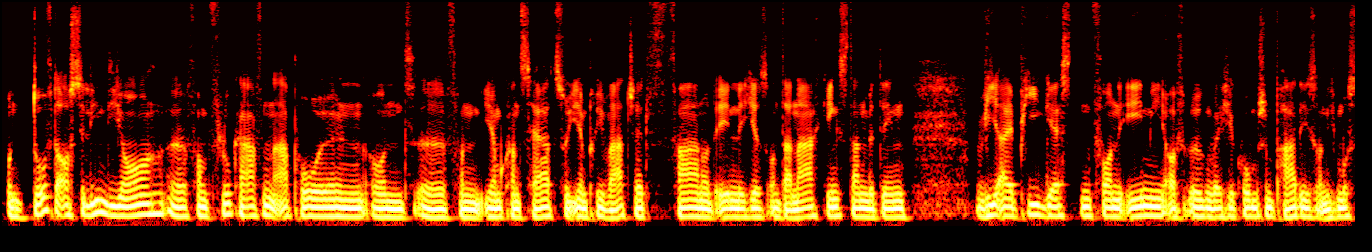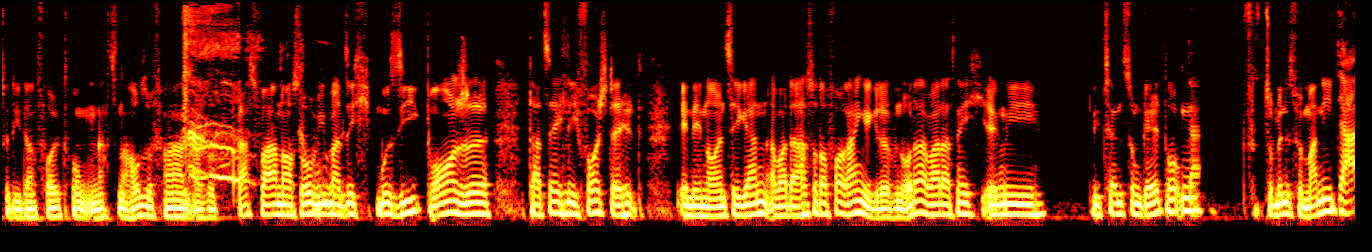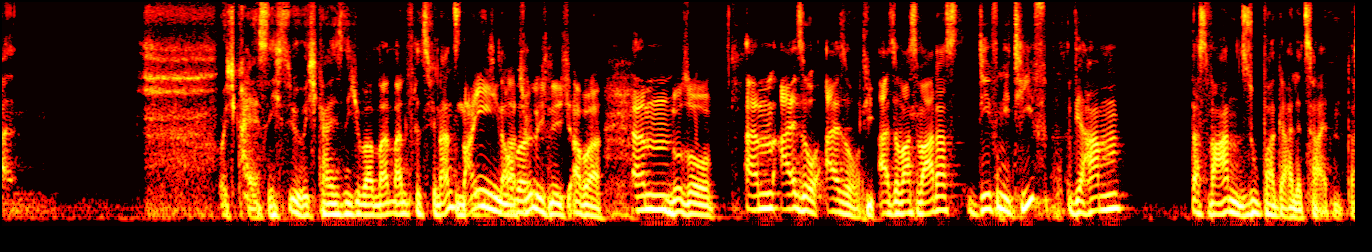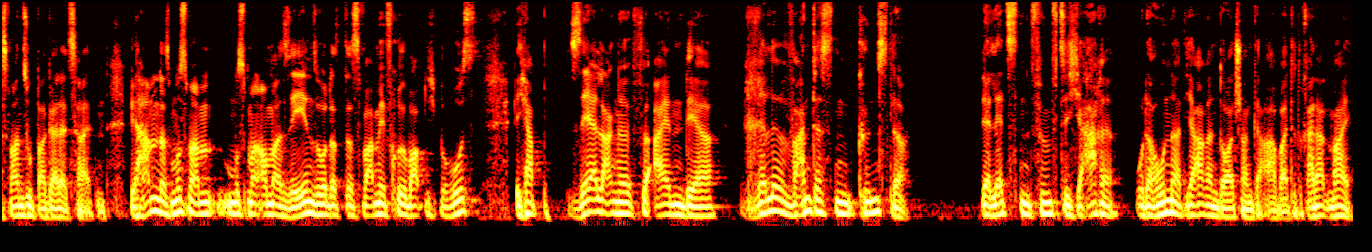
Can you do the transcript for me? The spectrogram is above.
Und durfte auch Celine Dion äh, vom Flughafen abholen und äh, von ihrem Konzert zu ihrem Privatjet fahren und ähnliches. Und danach ging es dann mit den VIP-Gästen von EMI auf irgendwelche komischen Partys und ich musste die dann volltrunken nachts nach Hause fahren. Also das war noch so, wie man sich Musikbranche tatsächlich vorstellt in den 90ern. Aber da hast du doch voll reingegriffen, oder? War das nicht irgendwie Lizenz zum Gelddrucken? Da, Zumindest für Money? Da, ich kann jetzt nicht, ich kann jetzt nicht über Manfreds Finanzen. Nein, glaube, natürlich nicht, aber ähm, nur so. Ähm, also, also, also was war das? Definitiv. Wir haben das waren super geile Zeiten. Das waren super geile Zeiten. Wir haben, das muss man, muss man auch mal sehen, so, das, das war mir früher überhaupt nicht bewusst. Ich habe sehr lange für einen der relevantesten Künstler der letzten 50 Jahre oder 100 Jahre in Deutschland gearbeitet, Reinhard May,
